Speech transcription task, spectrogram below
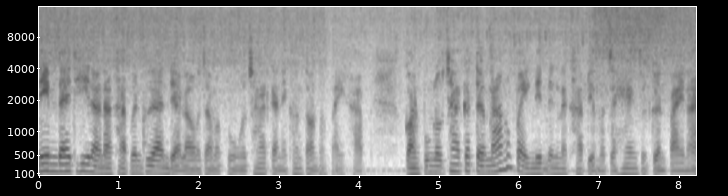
นิ่มได้ที่แล้วนะครับเพื่อนๆ เดี๋ยวเราจะมาปรุงรสชาติกันในขั้นตอนต่อไปครับ ก่อนปรุงรสชาติก็เติมน้ำลงไปอีกนิดนึงนะครับ เดี๋ยวมันจะแห้งจนเกินไปนะ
